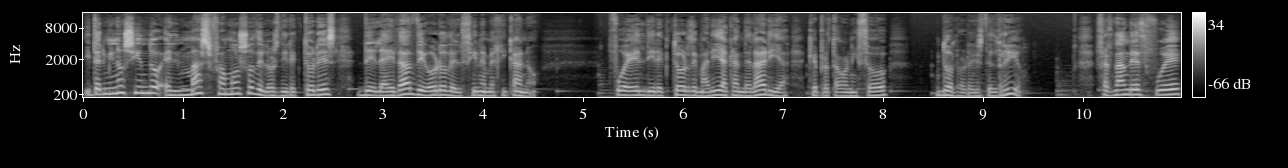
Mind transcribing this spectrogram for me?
y terminó siendo el más famoso de los directores de la edad de oro del cine mexicano. Fue el director de María Candelaria, que protagonizó Dolores del Río. Fernández fue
